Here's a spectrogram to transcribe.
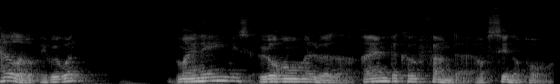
Hello, everyone. My name is Laurent Malvezin. I am the co-founder of Sinopole.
